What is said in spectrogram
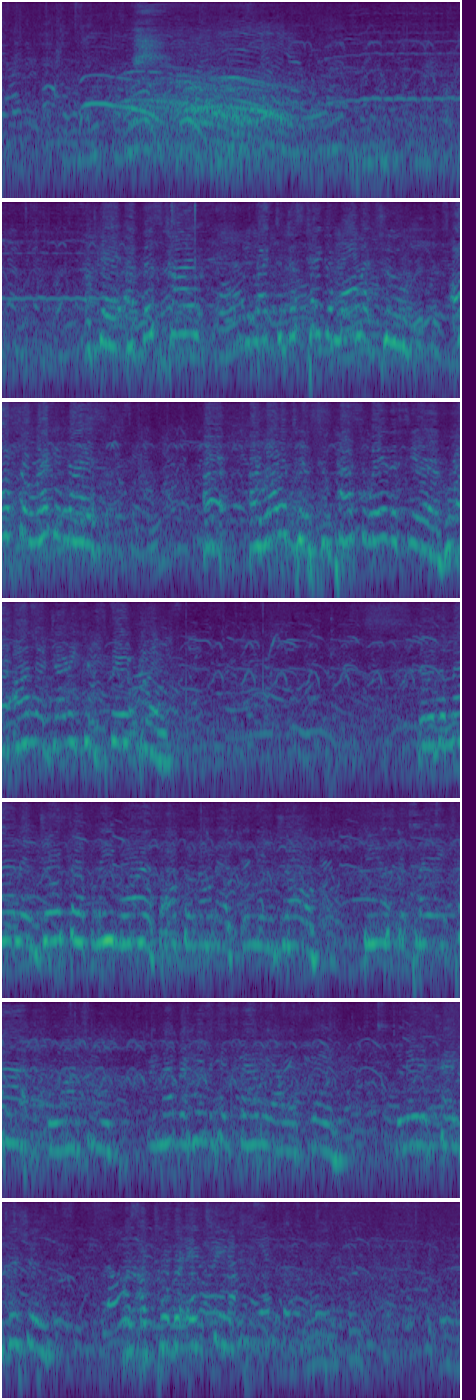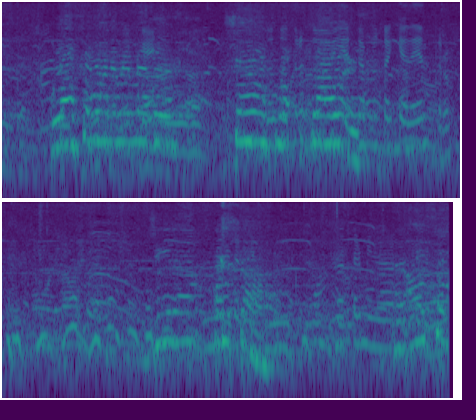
Okay, at this time, we'd like to just take a moment to also recognize relatives who passed away this year, who are on their journey to the spirit world. There was a man named Joseph Lee Morris, also known as Indian Joe. He used to play cat. We want to remember him and his family on this day. He made his transition on October 18th. We also want to remember Cheryl Fl- Flowers, Estamos aquí adentro. Gina Mota,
